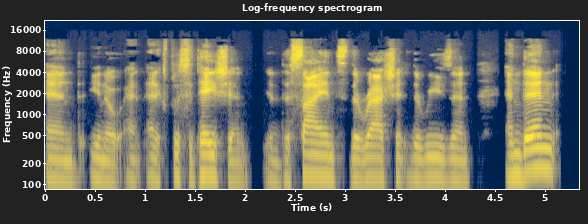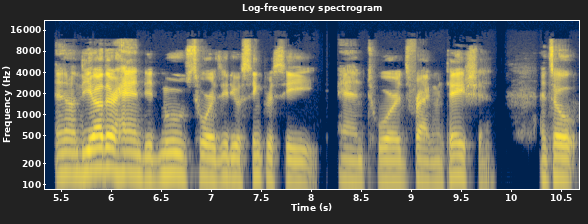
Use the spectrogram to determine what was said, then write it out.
and you know, and, and explicitation, the science, the ration, the reason, and then and on the other hand, it moves towards idiosyncrasy and towards fragmentation. And so,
